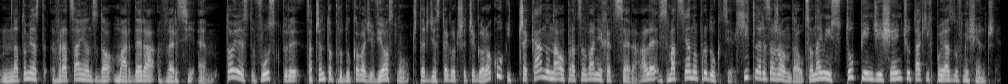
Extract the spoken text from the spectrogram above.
Natomiast wracając do Mardera w wersji M, to jest wóz, który zaczęto produkować wiosną 1943 roku i czekano na opracowanie Hetzera, ale wzmacniano produkcję. Hitler zażądał co najmniej 150 takich pojazdów miesięcznie.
